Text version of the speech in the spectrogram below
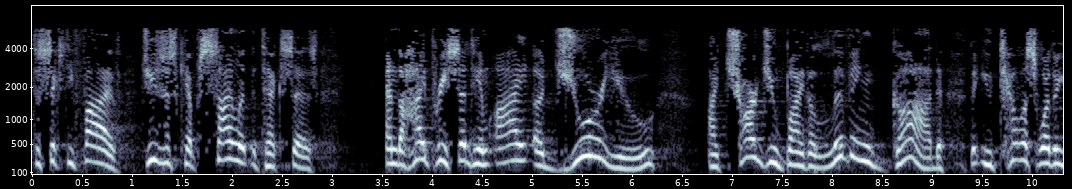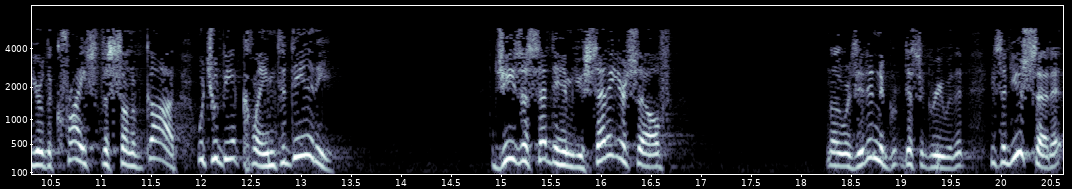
to 65, Jesus kept silent, the text says. And the high priest said to him, I adjure you, I charge you by the living God that you tell us whether you're the Christ, the Son of God, which would be a claim to deity. Jesus said to him, You said it yourself. In other words, he didn't disagree with it. He said, You said it.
